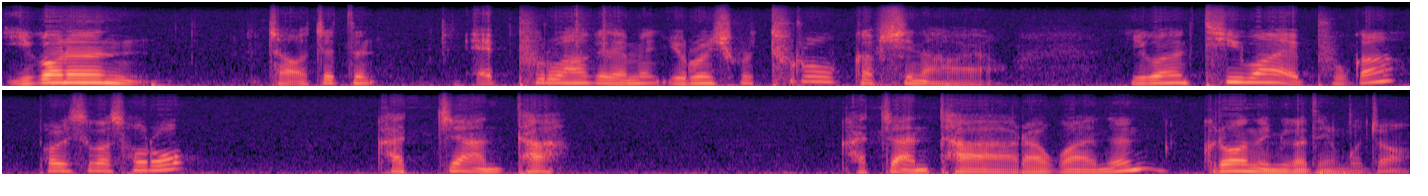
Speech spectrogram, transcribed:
이거는 자 어쨌든 f로 하게 되면 이런 식으로 true 값이 나와요. 이거는 t와 f가 펄스가 서로 같지 않다. 같지 않다라고 하는 그런 의미가 되는 거죠.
